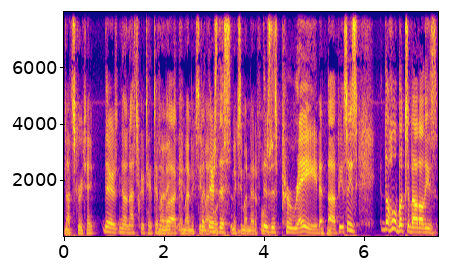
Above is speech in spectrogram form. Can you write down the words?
Not Screwtape. there's no not Screwtape different Am I, book am I mixing but my there's book- this mixing my metaphors? there's this parade Mm-hmm. of people. So he's the whole book's about all these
